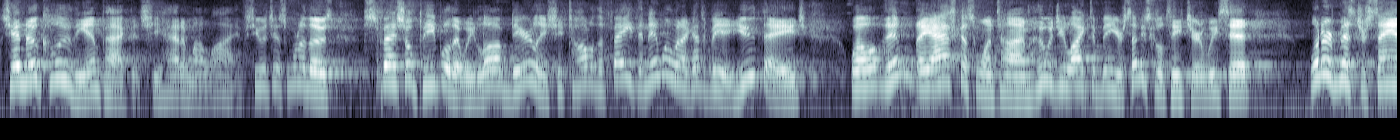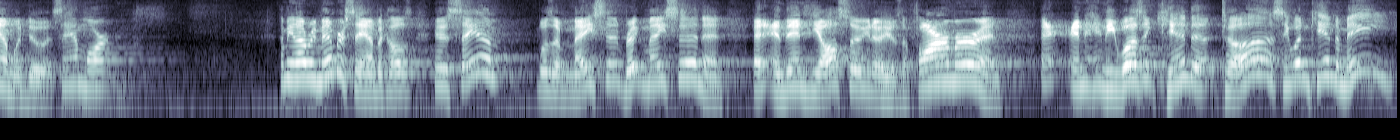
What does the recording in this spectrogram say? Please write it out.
She had no clue the impact that she had in my life. She was just one of those special people that we loved dearly. She taught us the faith. And then when I got to be a youth age, well, then they asked us one time, who would you like to be your Sunday school teacher? And we said, wonder if Mr. Sam would do it, Sam Martin. I mean, I remember Sam because you know, Sam was a mason, brick mason, and, and, and, then he also, you know, he was a farmer, and, and, and he wasn't kin to, to us. He wasn't kin to me.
